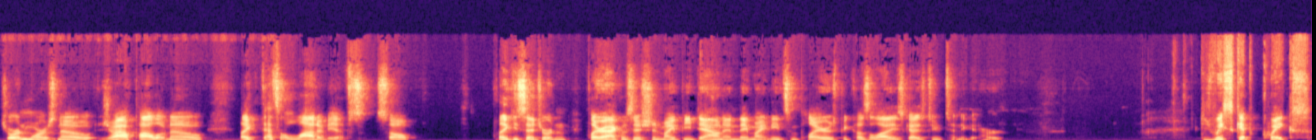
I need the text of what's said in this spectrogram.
Jordan Morris, no. Joao Paulo, no. Like that's a lot of ifs. So, like you said, Jordan, player acquisition might be down, and they might need some players because a lot of these guys do tend to get hurt. Did we skip Quakes?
